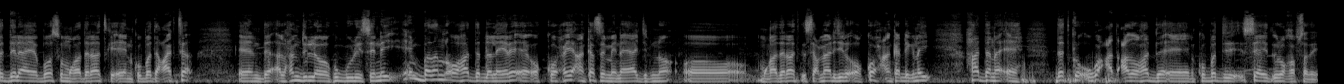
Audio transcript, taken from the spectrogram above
bedelaya booska muqaadaraadka kubadda cagta. Alxamdulilah waa ku guuleysanay in badan oo hadda dhallinyaro ee kooxyo aan ka samaynay ayaa jirno oo muqaadaraadka isticmaali jiray oo koox aan ka dhignay. Haddana eh dadka ugu cadcado hadda kubadda saaid ula qabsaday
